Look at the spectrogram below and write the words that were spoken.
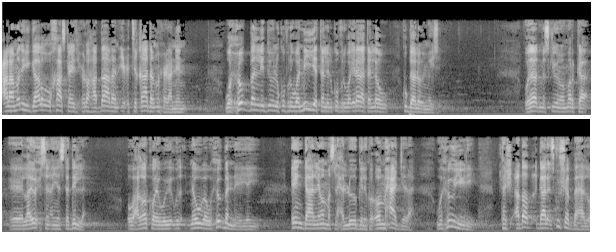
calaamadihii gaaladu u khaaskahayd xidho haddaadan ictiqaadan u xidhanin wa xuban lidiin اlkufri wa niyatan lilkufri wa iraadatan lahu ku gaaloobi mayse wadaad maskiinoo marka laa yuxsin an yastadila oo waxaad marka nawowiba wuxuu banneeyey in gaalnimo maslaxa loo geli karo oo maxaa jira? Wuxuu yidhi haddaad gaale isku shabbahdo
